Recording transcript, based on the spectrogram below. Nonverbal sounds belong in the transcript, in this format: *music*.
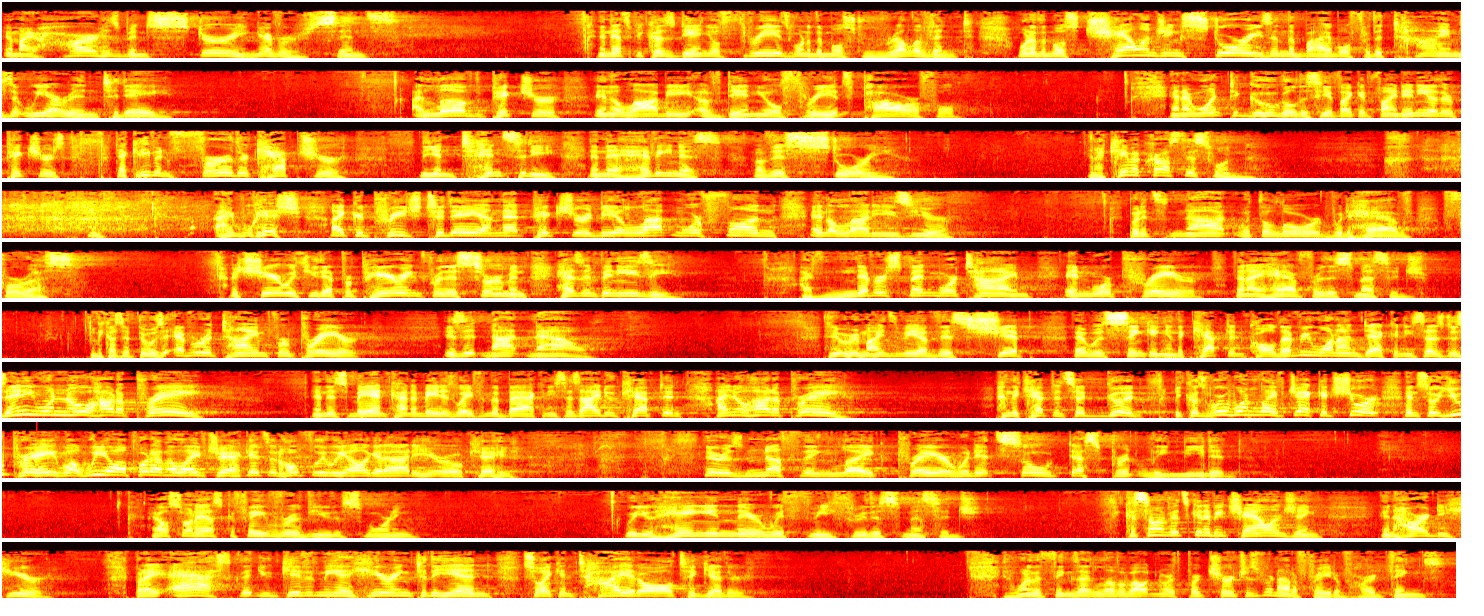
And my heart has been stirring ever since. And that's because Daniel 3 is one of the most relevant, one of the most challenging stories in the Bible for the times that we are in today. I love the picture in the lobby of Daniel 3. It's powerful. And I went to Google to see if I could find any other pictures that could even further capture the intensity and the heaviness of this story. And I came across this one. *laughs* I wish I could preach today on that picture. It'd be a lot more fun and a lot easier. But it's not what the Lord would have for us. I share with you that preparing for this sermon hasn't been easy. I've never spent more time and more prayer than I have for this message. Because if there was ever a time for prayer, is it not now? It reminds me of this ship that was sinking, and the captain called everyone on deck and he says, Does anyone know how to pray? And this man kind of made his way from the back and he says, I do, Captain. I know how to pray. And the captain said, Good, because we're one life jacket short, and so you pray while we all put on the life jackets, and hopefully we all get out of here okay. There is nothing like prayer when it's so desperately needed. I also want to ask a favor of you this morning. Will you hang in there with me through this message? Because some of it's going to be challenging and hard to hear. But I ask that you give me a hearing to the end so I can tie it all together. And one of the things I love about Northbrook Church is we're not afraid of hard things.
